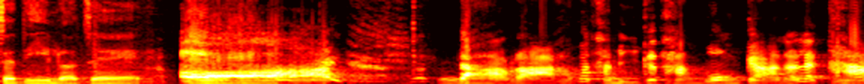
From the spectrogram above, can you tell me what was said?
จะดีเหรอเจ๊อ๋อดาราเขาก็ทำอย่างนี้ก็ทั้งวงการนั่นแหละค่ะ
